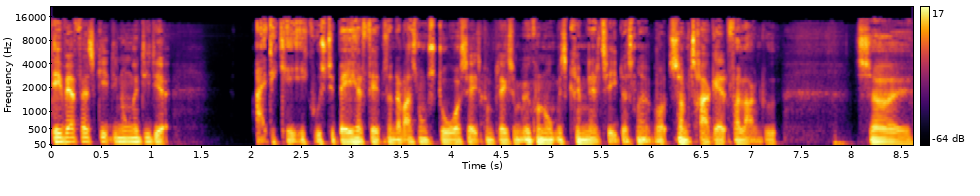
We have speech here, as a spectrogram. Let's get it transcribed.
Det er i hvert fald sket i nogle af de der, ej det kan jeg ikke huske, tilbage i 90'erne, der var sådan nogle store sagskomplekser om økonomisk kriminalitet og sådan noget, hvor, som trak alt for langt ud. Så, øh,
